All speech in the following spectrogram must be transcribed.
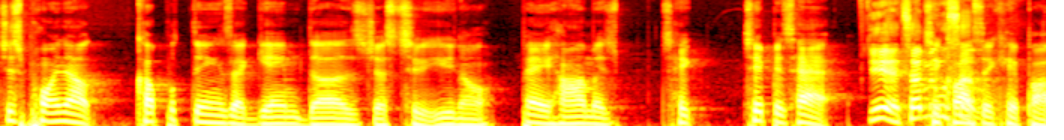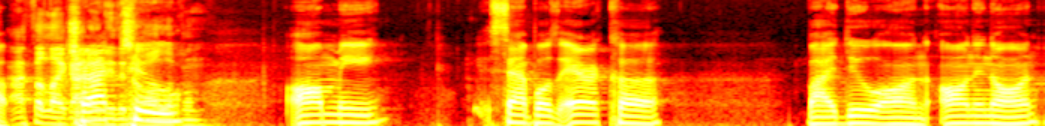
just point out a couple things that game does just to you know pay homage, take tip his hat Yeah, tell me to classic hip hop. I feel like track I don't even know all of them. on me samples Erykah Badu on on and on.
